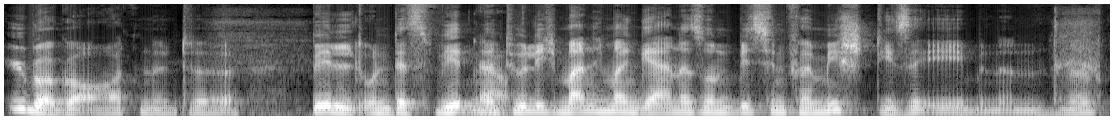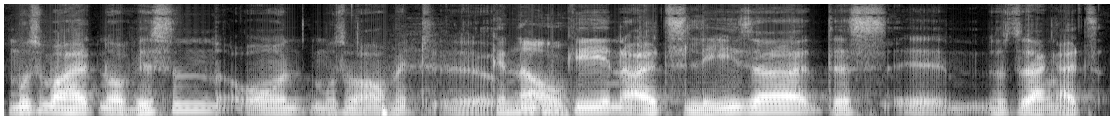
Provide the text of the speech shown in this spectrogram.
übergeordnete Bild. Und das wird ja. natürlich manchmal gerne so ein bisschen vermischt, diese Ebenen. Ne? Muss man halt nur wissen und muss man auch mit äh, genau. umgehen als Leser, das äh, sozusagen als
